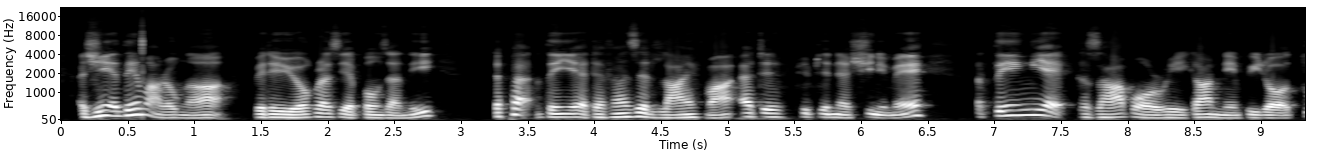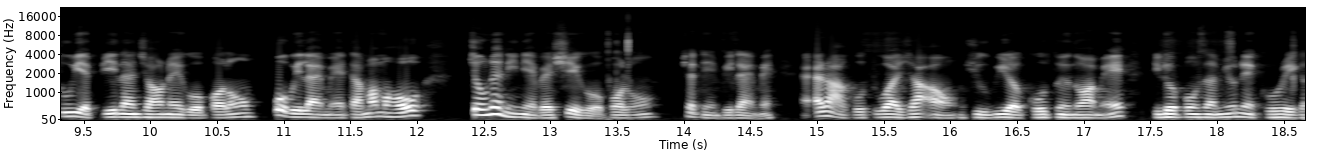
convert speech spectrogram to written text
။အရင်အသင်းမှာတော့က Video Yogres ရဲ့ပုံစံသည်တစ်ဖက်အသင်းရဲ့ defensive line မှာ active ဖြစ်ဖြစ်နဲ့ရှိနေမယ်။အသင်းရဲ့ကစားပေါ်တွေကနေပြီးတော့သူ့ရဲ့ပြေးလန်းချောင်းတွေကိုဘောလုံးပို့ပေးလိုက်မယ်ဒါမှမဟုတ် ကြုံတဲ့နည်းနဲ့ပဲရှေ့ကိုဘောလုံးဖြတ်တင်ပေးလိုက်မယ်အဲအဲ့ဒါကို तू ကရအောင်ယူပြီးတော့ဂိုးသွင်းသွားမယ်ဒီလိုပုံစံမျိုးနဲ့ဂိုးတွေက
